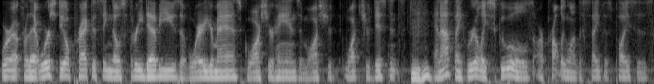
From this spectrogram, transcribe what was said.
we're up for that. We're still practicing those three W's of wear your mask, wash your hands, and watch your watch your distance. And I think really schools are probably one of the safest places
